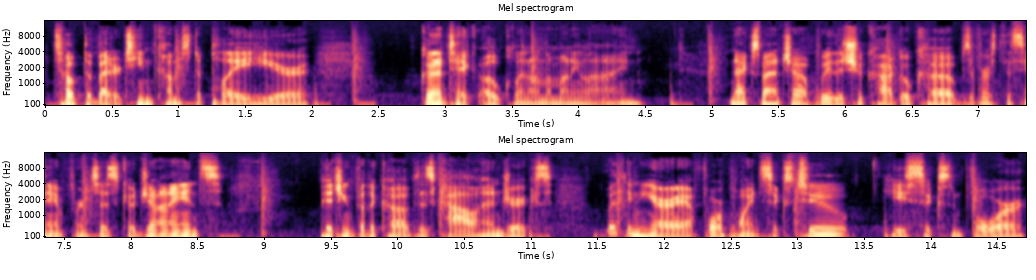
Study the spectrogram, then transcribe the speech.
Let's hope the better team comes to play here. Going to take Oakland on the money line. Next matchup, we have the Chicago Cubs versus the San Francisco Giants. Pitching for the Cubs is Kyle Hendricks with an ERA of 4.62. He's 6 and 4.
